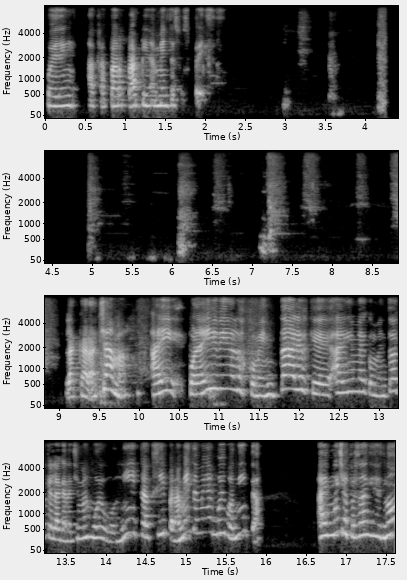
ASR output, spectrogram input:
pueden atrapar rápidamente a sus presas. Ya la carachama. Ahí, por ahí vi en los comentarios que alguien me comentó que la carachama es muy bonita. Sí, para mí también es muy bonita. Hay muchas personas que dicen, no,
